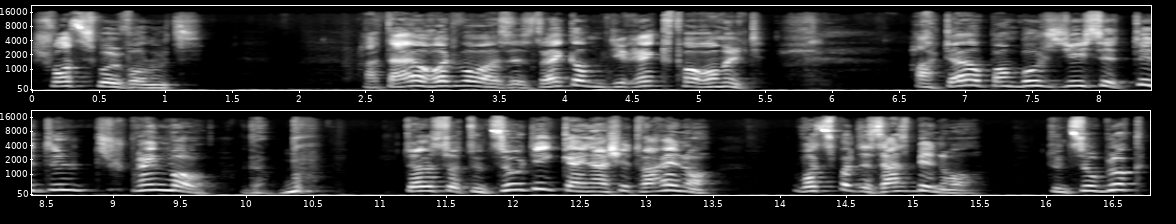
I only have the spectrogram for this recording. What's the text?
švorcwolvernuc. A ta je hodvova ze zdrekom direkt verrommelt. A ta pombož gdzieś se ty ty sprengwał. Da buch. To so tu co dikaj naše tvareno. Wodspode zazbino. Tu co blok.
